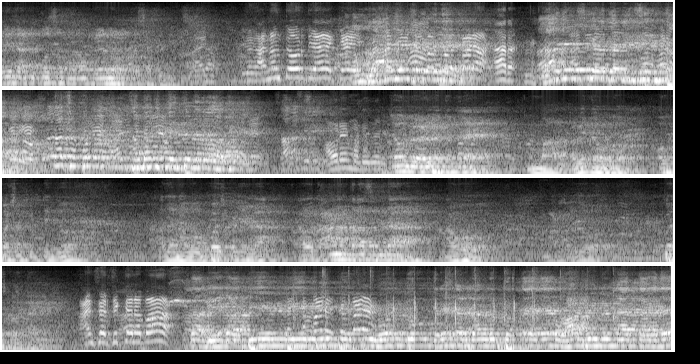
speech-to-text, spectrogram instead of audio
ಇದೆ ಅದಕ್ಕೋಸ್ಕರ ನಾವು ಬೇರೆ ಅವಕಾಶ ಇವಾಗ ಅನಂತ ಅವ್ರದ್ದು ನಮ್ಮ ರಾಜೇಶ್ ಹೇಳಿದ ನಿಲ್ಲಿಸಿ ಅಂತ. ಅವಕಾಶ ಕೊಡಿ ಸಮಾಜಕ್ಕೆ ಅಂತ ಹೇಳ್ಬೇಕಂದ್ರೆ ನಮ್ಮ ರವೀಂದ್ರ ಅವರು ಅವಕಾಶ ಕೊಟ್ಟಿದ್ದು ಅದನ್ನು ನಾವು ಉಪಯೋಗಿಸ್ಕೊಳ್ಳಿಲ್ಲ ಯಾವ ಕಾರಣಾಂತರದಿಂದ ನಾವು ಆನ್ಸರ್ ಸಿಗ್ತಾರಪ್ಪ ಸರ್ ಈಗ ಒಂದು ಗ್ರೇಟರ್ ಬ್ಯಾಂಗ್ಳೂರ್ ಬರ್ತಾ ಇದೆ. ವಾರ್ಡ್ ವಿಂಗಡಣೆ ಆಗ್ತಾ ಇದೆ.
